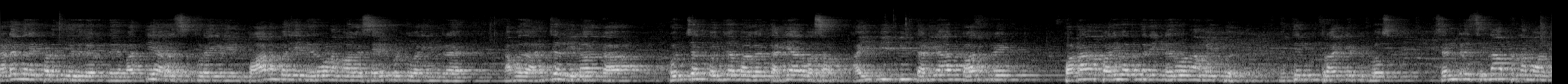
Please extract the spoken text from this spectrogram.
நடைமுறைப்படுத்தியதிலிருந்து மத்திய அரசு துறைகளில் பாரம்பரிய நிறுவனமாக செயல்பட்டு வருகின்ற நமது அஞ்சல் இலாக்கா கொஞ்சம் கொஞ்சமாக தனியார் வசம் ஐபிபி தனியார் கார்ப்பரேட் பண பரிவர்த்தனை நிறுவன அமைப்பு வித்தின் கிராக்கெட் க்ளோஸ் சென்று சின்னாபின்னமாக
